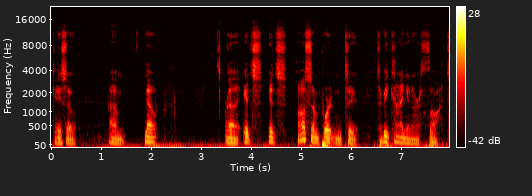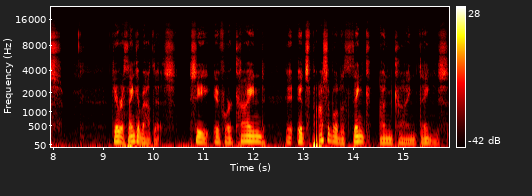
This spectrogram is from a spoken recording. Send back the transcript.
Okay, so um, now uh, it's it's also important to, to be kind in our thoughts. Do you ever think about this? See, if we're kind It's possible to think unkind things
